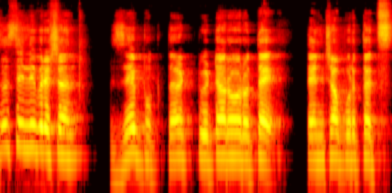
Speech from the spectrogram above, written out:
असं सेलिब्रेशन जे फक्त ट्विटरवर होतंय त्यांच्या पुरतच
